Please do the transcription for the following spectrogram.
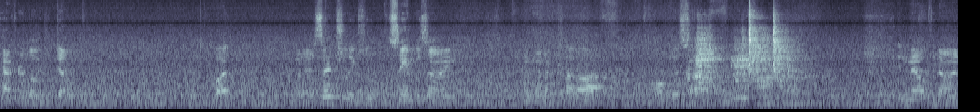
have your load dump. But I'm going to essentially keep the same design. I'm going to cut off all this stuff and mount it on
